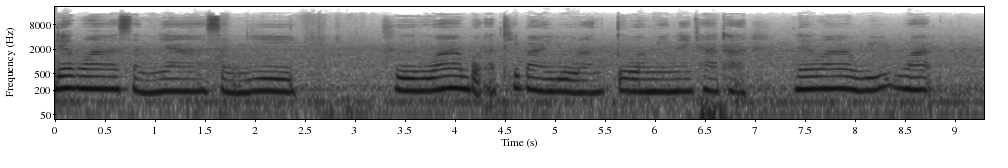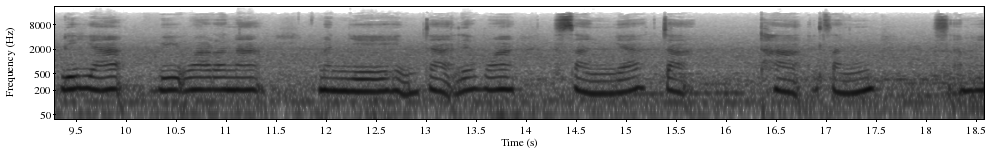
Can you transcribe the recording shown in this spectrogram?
เรียกว่าสัญญาสัญญี คือว่าบทอธิบายอยู่หลังตัวมีในคาถา เรียกว่าวิวะริยะ วิวารณะ มันเยเห็นจะเรียกว่า สัญญาจะถะสังไม่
